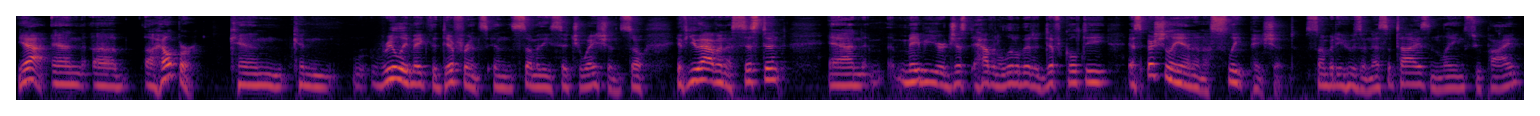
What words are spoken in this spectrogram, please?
Yeah, and uh, a helper can can really make the difference in some of these situations. So if you have an assistant and maybe you're just having a little bit of difficulty, especially in an asleep patient, somebody who's anesthetized and laying supine,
